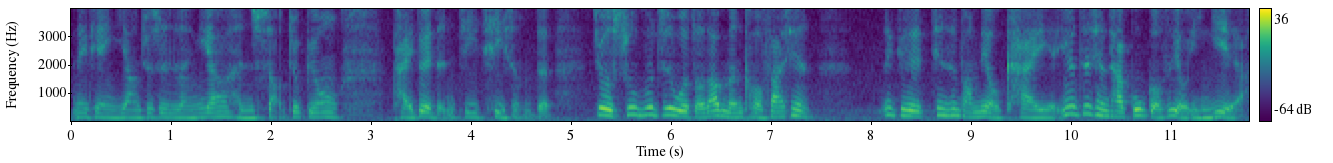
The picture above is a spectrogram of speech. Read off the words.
那天一样，就是人应该会很少，就不用排队等机器什么的。就殊不知，我走到门口发现那个健身房没有开耶，因为之前查 Google 是有营业啊，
